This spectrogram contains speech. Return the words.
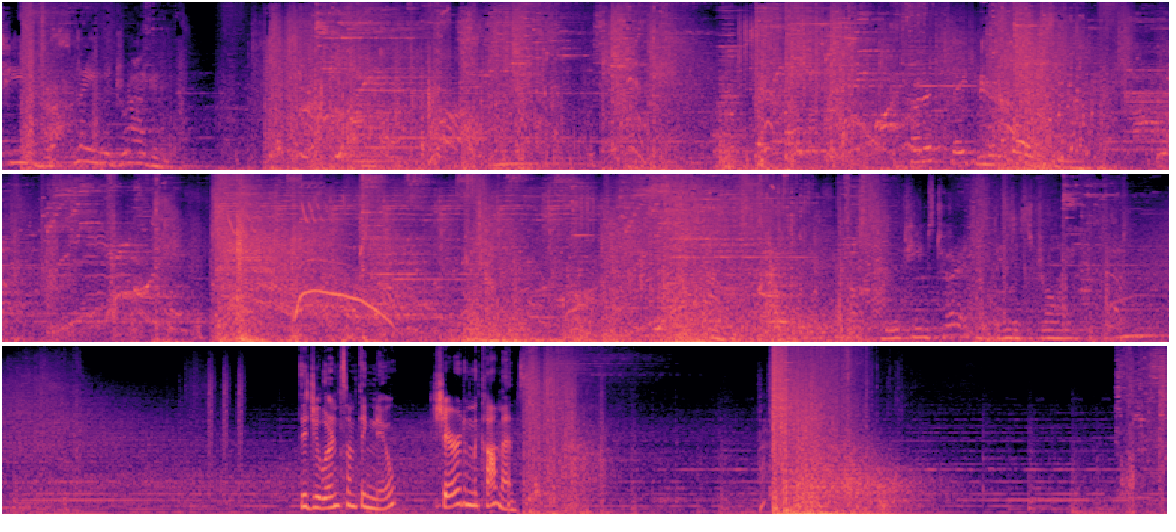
Team has slain the dragon. Turret plating team's turret has been destroyed. Did you learn something new? Share it in the comments. you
